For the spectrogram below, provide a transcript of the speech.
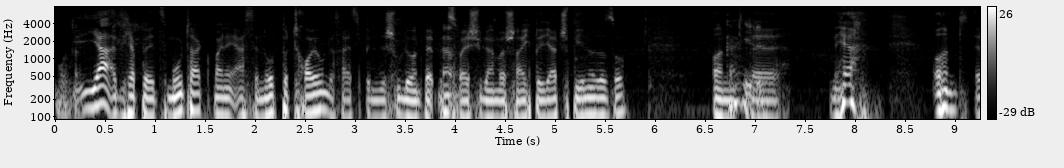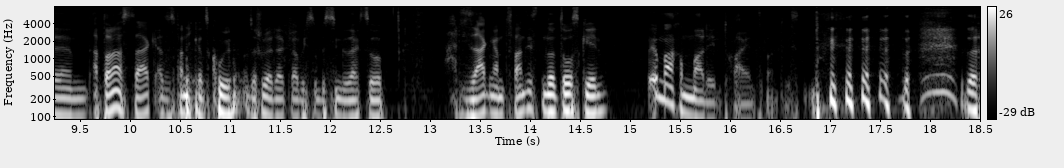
Montag. Ja, also ich habe jetzt Montag meine erste Notbetreuung. Das heißt, ich bin in der Schule und werde mit ja. zwei Schülern wahrscheinlich Billard spielen oder so. Und Geil. äh, ja, und ähm, ab Donnerstag, also das fand ich ganz cool, unser Schulleiter hat, glaube ich, so ein bisschen gesagt, so, ah, die sagen, am 20. soll losgehen. Wir machen mal den 23. so, so,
